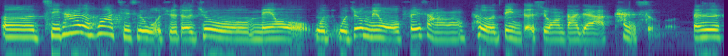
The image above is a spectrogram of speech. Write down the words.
呃，其他的话，其实我觉得就没有，我我就没有非常特定的希望大家看什么。但是，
